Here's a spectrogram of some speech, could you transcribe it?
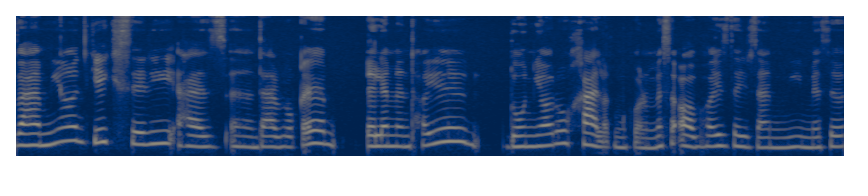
و میاد یک سری از در واقع المنت های دنیا رو خلق می‌کنه. مثل آبهای زیرزمینی مثل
